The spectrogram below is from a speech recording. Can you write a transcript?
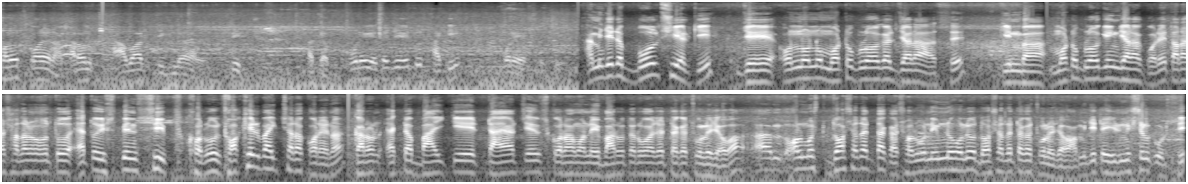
খরচ করে না। কারণ আবার সিগন্যাল ঠিক। আচ্ছা পড়ে গেছে যেহেতু থাকি, পরে আসতেছি আমি যেটা বলছি আর কি, যে অন্য অন্য মোটো ব্লগার যারা আছে কিংবা মোটো ব্লগিং যারা করে, তারা সাধারণত এত এক্সপেন্সিভ খরচ শখের বাইক ছাড়া করে না। কারণ একটা বাইকে টায়ার চেঞ্জ করা মানে বারো তেরো হাজার টাকা চলে যাওয়া অলমোস্ট দশ হাজার টাকা, সর্বনিম্ন হলেও দশ হাজার টাকা চলে যাওয়া। আমি যেটা ইনস্টল করছি,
